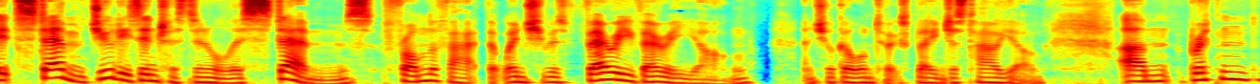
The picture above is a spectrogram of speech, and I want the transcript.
it stems julie's interest in all this stems from the fact that when she was very very young and she'll go on to explain just how young um, britain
